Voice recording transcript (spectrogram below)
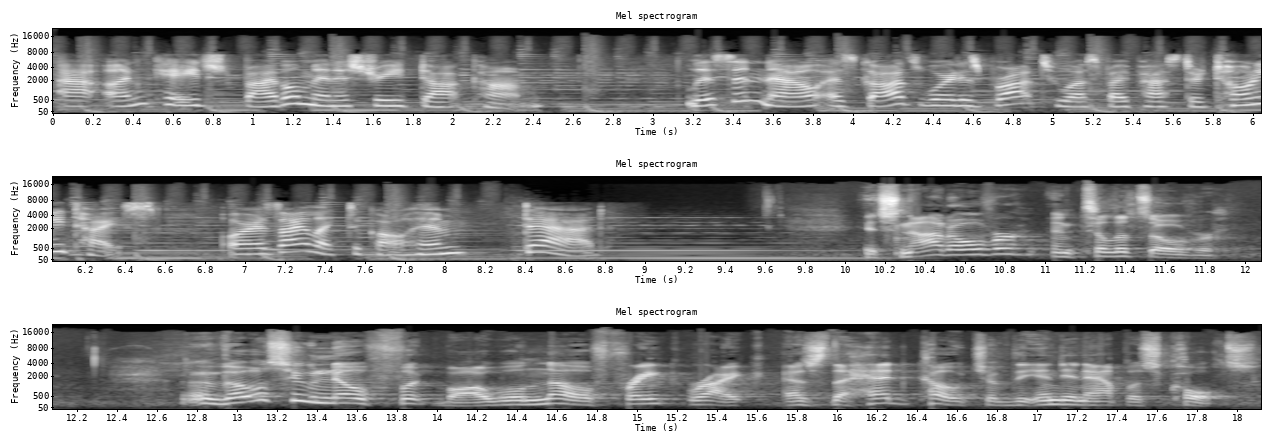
at uncagedbibleministry.com. Listen now as God's Word is brought to us by Pastor Tony Tice, or as I like to call him, Dad. It's not over until it's over. Those who know football will know Frank Reich as the head coach of the Indianapolis Colts.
